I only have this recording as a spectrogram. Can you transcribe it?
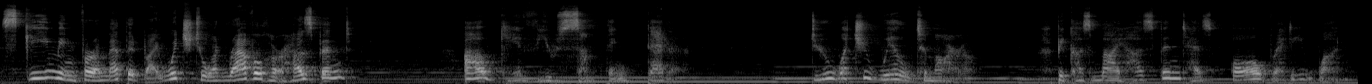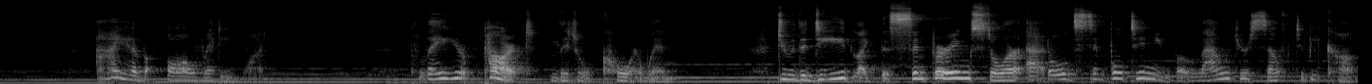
scheming for a method by which to unravel her husband. I'll give you something better. Do what you will tomorrow, because my husband has already won. I have already won. Play your part, little Corwin. Do the deed like the simpering, sore addled simpleton you've allowed yourself to become.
